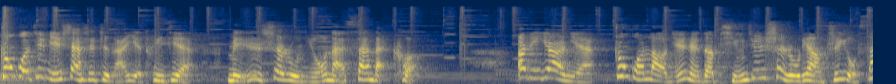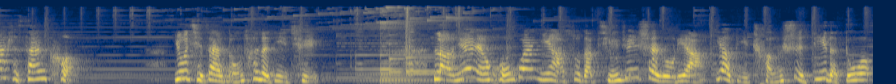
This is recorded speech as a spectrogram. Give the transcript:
中国居民膳食指南也推荐每日摄入牛奶三百克。二零一二年，中国老年人的平均摄入量只有三十三克，尤其在农村的地区，老年人宏观营养素的平均摄入量要比城市低得多。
